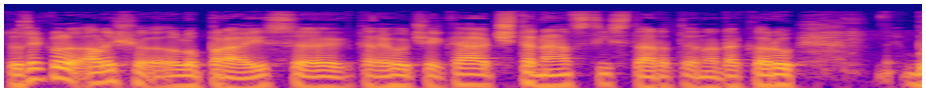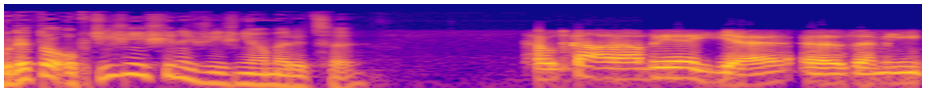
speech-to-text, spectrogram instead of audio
To řekl Aleš Loprais, kterého čeká 14. start na Dakaru. Bude to obtížnější než v Jižní Americe? Saudská Arábie je eh, zemí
